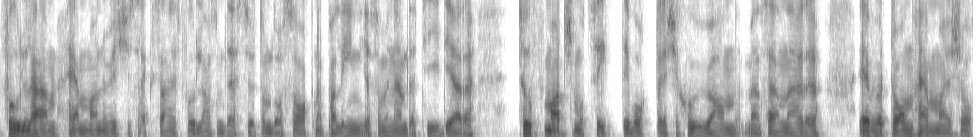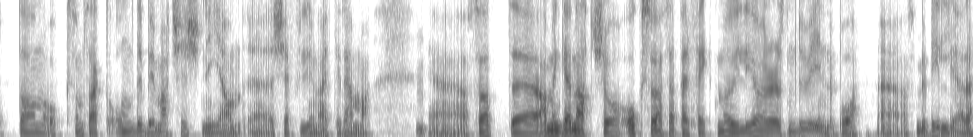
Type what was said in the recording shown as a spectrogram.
Fulham hemma nu i 26an, ett Fulham som dessutom då saknar Palinja som vi nämnde tidigare tuff match mot City borta i 27an men sen är det Everton hemma i 28an och som sagt om det blir match i 29an eh, Sheffield United hemma. Mm. Eh, så att, eh, ja men Garnacho också en så här perfekt möjliggörare som du är inne på, eh, som är billigare.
